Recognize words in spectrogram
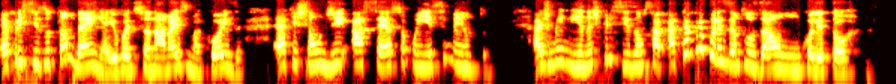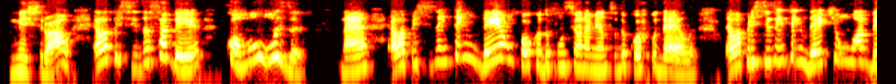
É preciso também, aí eu vou adicionar mais uma coisa, é a questão de acesso a conhecimento. As meninas precisam saber, até para, por exemplo, usar um coletor menstrual, ela precisa saber como usa, né? Ela precisa entender um pouco do funcionamento do corpo dela. Ela precisa entender que um AB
